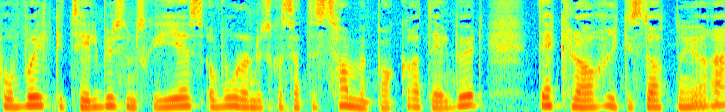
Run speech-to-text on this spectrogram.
på hvilke tilbud som skal gis, og hvordan du skal sette sammen pakker av tilbud, det klarer ikke staten å gjøre.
